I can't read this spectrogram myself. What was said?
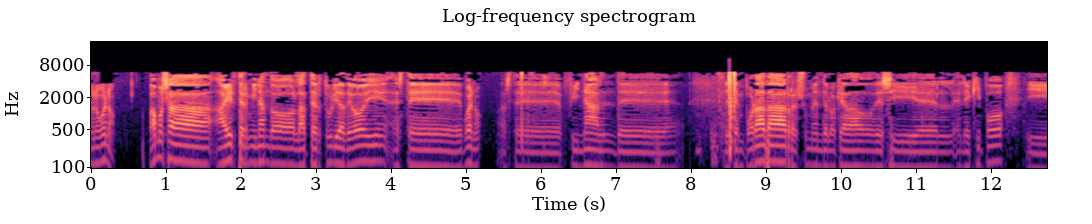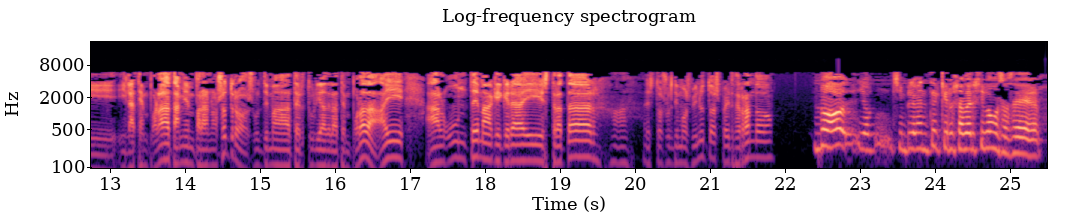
Bueno, bueno, vamos a, ir terminando la tertulia de hoy, este, bueno, este final de, temporada, resumen de lo que ha dado de sí el, equipo y, la temporada también para nosotros, última tertulia de la temporada. ¿Hay algún tema que queráis tratar ah, estos últimos minutos para ir cerrando? No, yo simplemente quiero saber si vamos a hacer,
